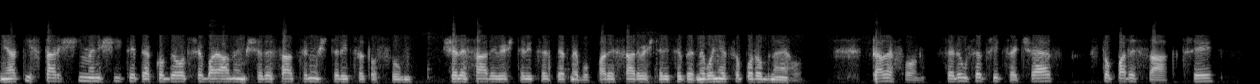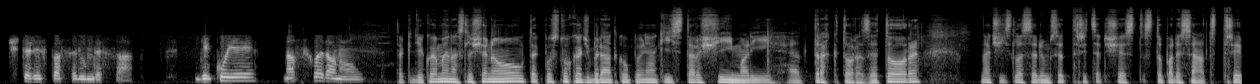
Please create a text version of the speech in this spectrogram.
nějaký starší, menší typ, jako bylo třeba, já nevím, 67, 48, 69, 45 nebo 59, 45 nebo něco podobného. Telefon 736 153 470. Děkuji, naschledanou. Tak děkujeme naslyšenou. Tak posluchač by rád koupil nějaký starší malý eh, traktor Zetor na čísle 736 153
